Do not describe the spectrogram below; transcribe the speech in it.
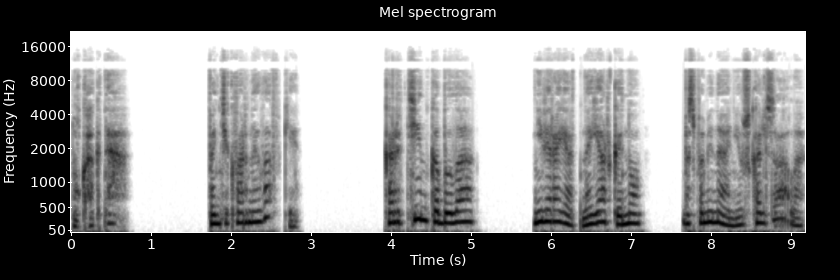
Но когда? В антикварной лавке? Картинка была невероятно яркой, но воспоминание ускользало.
